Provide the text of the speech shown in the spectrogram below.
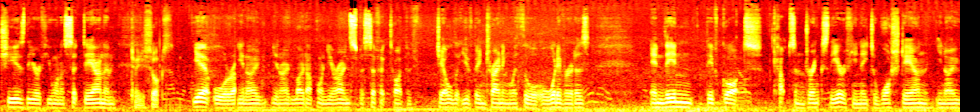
chairs there if you want to sit down and Change your socks. yeah, or uh, you know, you know, load up on your own specific type of gel that you've been training with, or, or whatever it is. And then they've got cups and drinks there if you need to wash down, you know,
